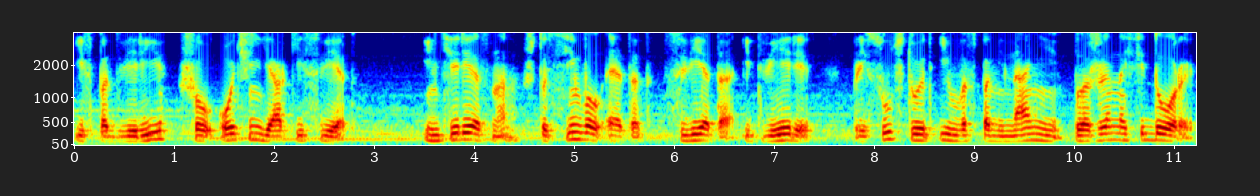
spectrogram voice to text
Из-под двери шел очень яркий свет. Интересно, что символ этот, света и двери, присутствует и в воспоминании блаженной Федоры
